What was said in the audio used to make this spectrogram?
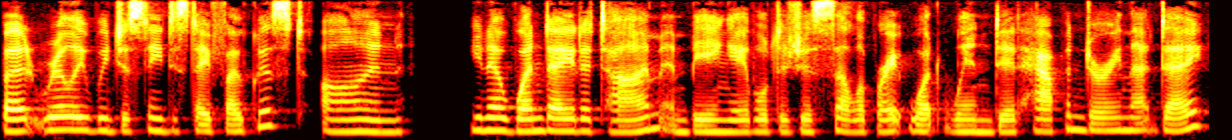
but really we just need to stay focused on you know, one day at a time and being able to just celebrate what win did happen during that day.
